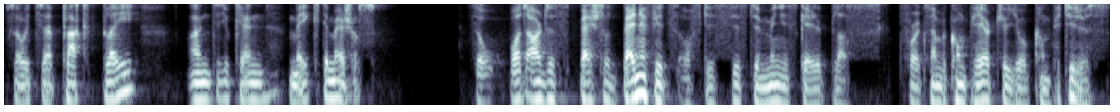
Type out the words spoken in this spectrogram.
So it's a plug play and you can make the measures. So what are the special benefits of this system Miniscale Plus, for example, compared to your competitors?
